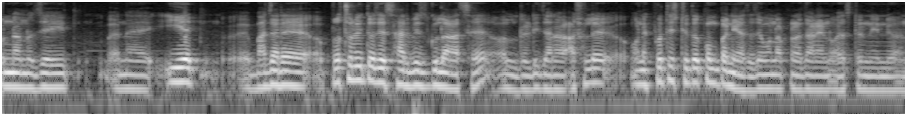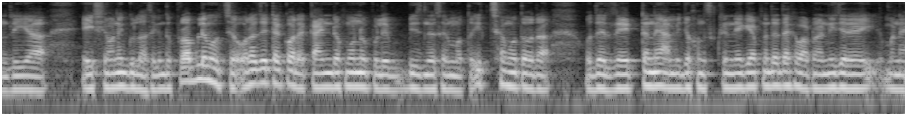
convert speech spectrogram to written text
অন্যান্য যেই মানে ইয়ে বাজারে প্রচলিত যে সার্ভিসগুলো আছে অলরেডি যারা, আসলে অনেক প্রতিষ্ঠিত কোম্পানি আছে, যেমন আপনারা জানেন ওয়েস্টার্ন ইউনিয়ন, রিয়া, এই সে অনেকগুলো আছে, কিন্তু প্রবলেম হচ্ছে ওরা যেটা করে কাইন্ড অফ মনোপলি বিজনেসের মতো, ইচ্ছা মতো ওরা ওদের রেটটা নেয়। আমি যখন স্ক্রিনে গিয়ে আপনাদের দেখাবো, আপনারা নিজেরাই মানে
